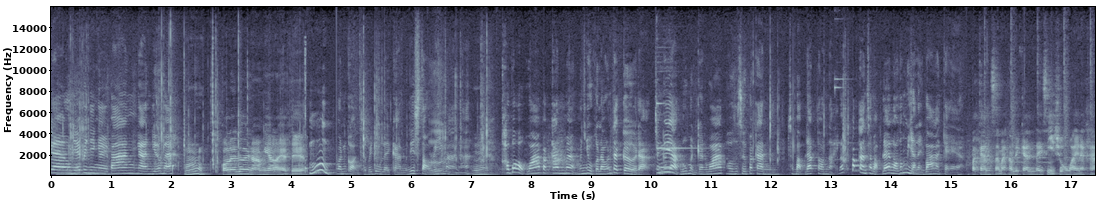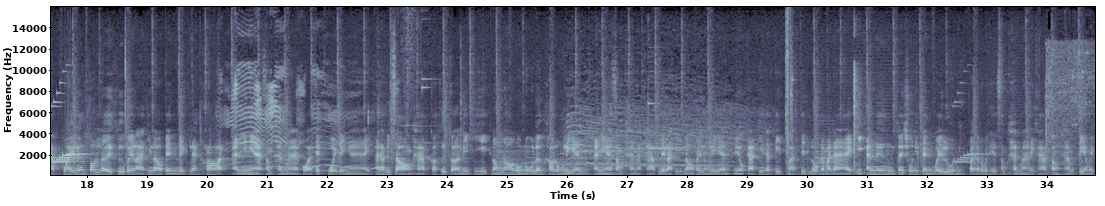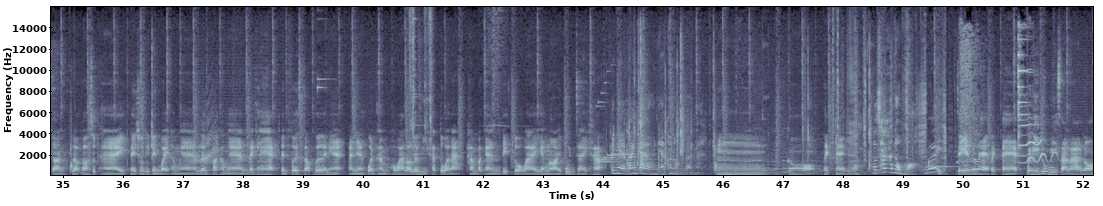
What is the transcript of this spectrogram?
แกวันนี้เป็นยังไงบ้างงานเยอะไหมอืม ก็เรื่อยๆนะมีอะไรอะเจ๊ อืมวันก่อนฉันไปดูรายการมันนี่สตอรี่มานะ อืม เขาบอกว่าประกันอะมันอยู่กับเราตั้งแต่เกิดอะฉันก็อยากรู้เหมือนกันว่าเราจะซื้อประกันฉบับแรกตอนไหน แล้วประกันฉบับแรกเราต้องมีอะไรบ้างอะแก ประกันสามารถทำด้วยกันได้ 4 ช่วงวัยนะครับ วัยเริ่มต้นเลยคือเวลาที่เราเป็นเด็กแรกคลอด อันนี้เนี่ยสำคัญมากเพราะว่าเจ็บป่วยได้ง่าย อันดับที่ 2 ครับ ก็คือกรณีที่น้องๆ หนูๆ เริ่มเข้าโรงเรียน อันนี้สำคัญนะครับ เวลาที่น้องไปโรงเรียน มีโอกาสที่จะติดบาดติดโรคกลับมาได้ อีกอันนึงในช่วงที่เป็นวัยรุ่นประกันอุบัติเหตุสำคัญมากเลยครับ ต้องทำเตรียมไว้ก่อน แล้วก็สุดท้ายในช่วงที่เป็นวัยทำงาน เริ่มเข้าทำงานแรกๆ เป็น first jobber เนี่ยอันเนี้ยควรทำเพราะว่าเราเริ่มมีค่าตัวละทำประกันติดตัวไว้อย่างน้อยอุ่นใจครับ เป็นไงบ้างแกวันนี้ขนมอร่อยไหมอืมก็แปลกๆเนาะรสชาติขนมเหรอไม่เจนั่นแหละแปลกๆวันนี้ดูมีสาระเนาะ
